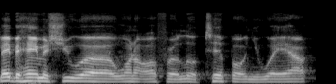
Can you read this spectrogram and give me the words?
Maybe Hamish, you uh want to offer a little tip on your way out?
